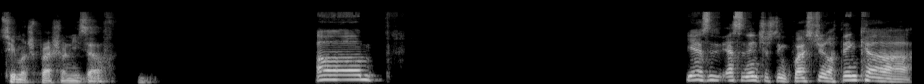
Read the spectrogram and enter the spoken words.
too much pressure on yourself? Um, Yes, that's an interesting question. I think, uh,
